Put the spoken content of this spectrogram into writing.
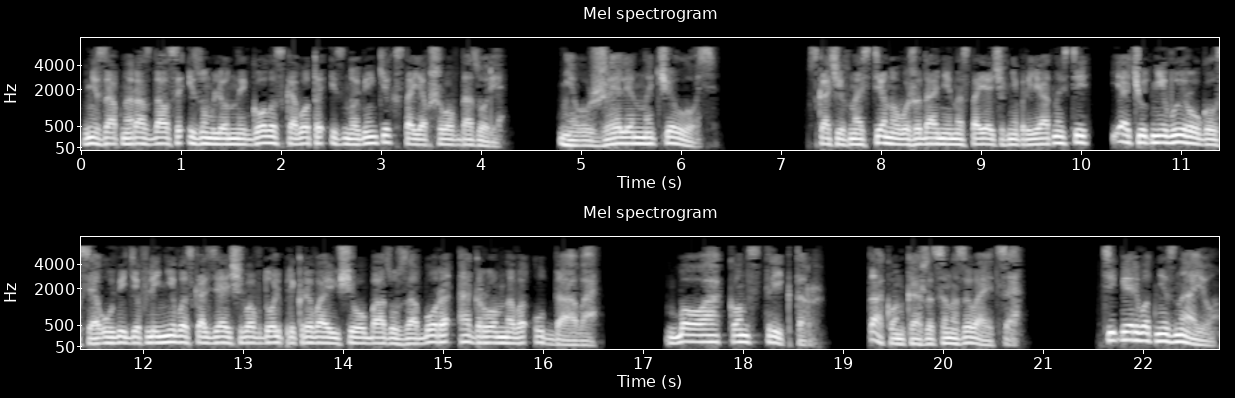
Внезапно раздался изумленный голос кого-то из новеньких, стоявшего в дозоре. Неужели началось? Вскочив на стену в ожидании настоящих неприятностей, я чуть не выругался, увидев лениво скользящего вдоль прикрывающего базу забора огромного удава. Боа-констриктор. Так он, кажется, называется. Теперь вот не знаю,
